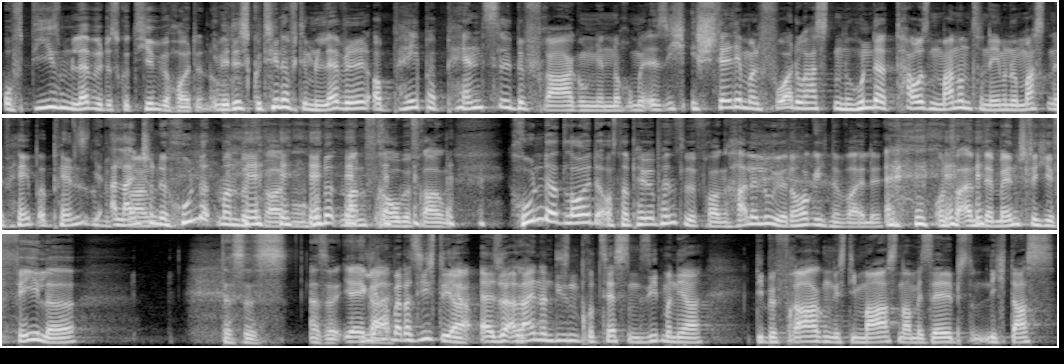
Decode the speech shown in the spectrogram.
auf diesem Level diskutieren wir heute noch. Wir diskutieren auf dem Level, ob Paper-Pencil-Befragungen noch um. Also ich, ich stell dir mal vor, du hast ein 100.000 Mann-Unternehmen und machst eine Paper-Pencil-Befragung. Allein schon eine 100-Mann-Befragung, 100-Mann-Frau-Befragung. 100 Leute aus einer Paper-Pencil-Befragung. Halleluja, da hocke ich eine Weile. Und vor allem der menschliche Fehler, das ist, also, ja, egal. Ja, aber das siehst du ja. Ja. Also allein an diesen Prozessen sieht man ja, die Befragung ist die Maßnahme selbst und nicht das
